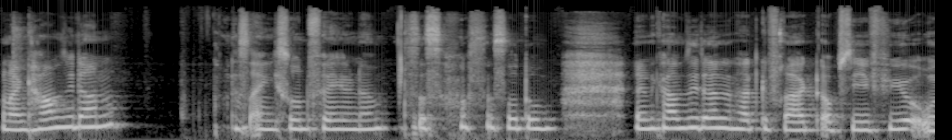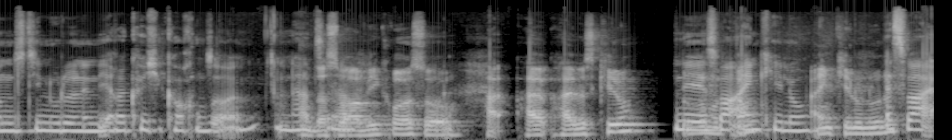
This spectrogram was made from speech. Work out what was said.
Und dann kam sie dann. Das ist eigentlich so ein Fail, ne? Das ist, das ist so dumm. Dann kam sie dann und hat gefragt, ob sie für uns die Nudeln in ihrer Küche kochen soll. Und Und das war wie groß? So halb, halbes Kilo? Nee, es war ein Kilo. Ein Kilo Nudeln? Es war,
